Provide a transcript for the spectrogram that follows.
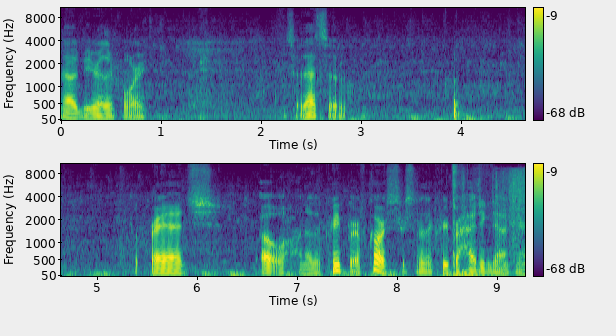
That would be really boring. So that's a, a branch. Oh, another creeper. Of course, there's another creeper hiding down here.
